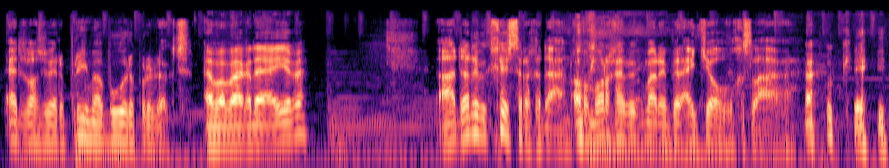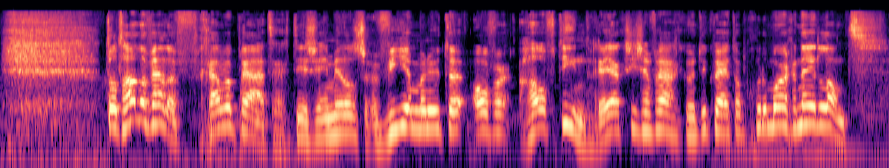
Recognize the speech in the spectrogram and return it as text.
En het was weer een prima boerenproduct. En waar waren de eieren? Ah, dat heb ik gisteren gedaan. Okay. Vanmorgen heb ik maar een eindje overgeslagen. Oké. Okay. Tot half elf gaan we praten. Het is inmiddels vier minuten over half tien. Reacties en vragen kunt u kwijt op Goedemorgen Nederland.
